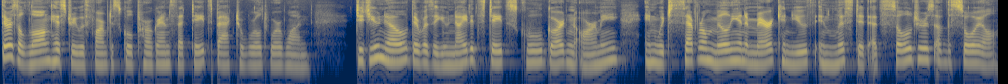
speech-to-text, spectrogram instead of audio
There is a long history with farm to school programs that dates back to World War I. Did you know there was a United States School Garden Army in which several million American youth enlisted as soldiers of the soil?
